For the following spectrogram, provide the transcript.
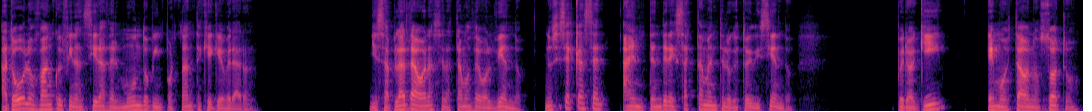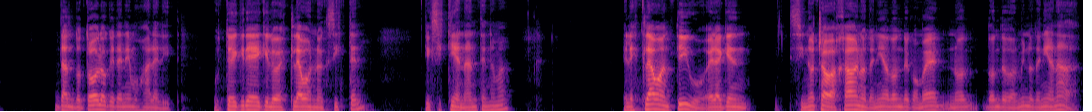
a todos los bancos y financieras del mundo importantes que quebraron. Y esa plata ahora se la estamos devolviendo. No sé si alcanzan a entender exactamente lo que estoy diciendo, pero aquí hemos estado nosotros dando todo lo que tenemos a la élite. ¿Usted cree que los esclavos no existen? ¿Que existían antes nomás? El esclavo antiguo era quien, si no trabajaba, no tenía dónde comer, no dónde dormir, no tenía nada.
